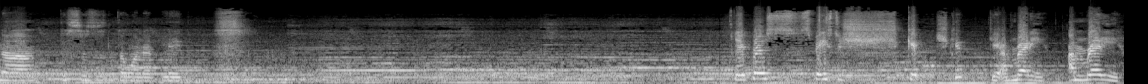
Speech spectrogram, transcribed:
Nah, this isn't the one I played. Okay, press space to skip, skip. Okay, I'm ready. I'm ready.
